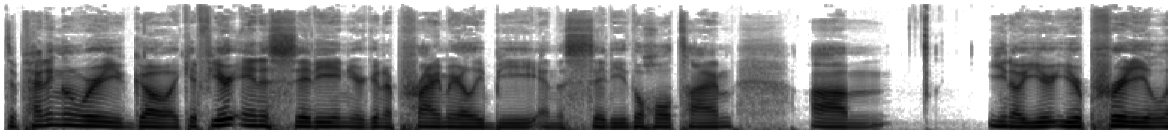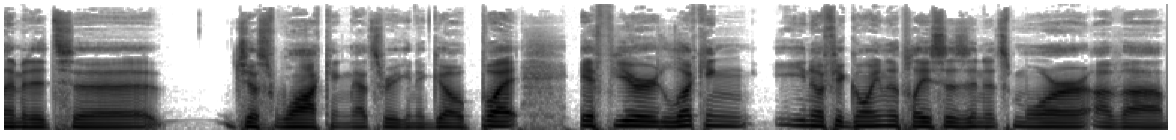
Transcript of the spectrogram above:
Depending on where you go, like if you're in a city and you're going to primarily be in the city the whole time, um, you know, you're, you're pretty limited to just walking. That's where you're going to go. But if you're looking, you know, if you're going to places and it's more of a,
